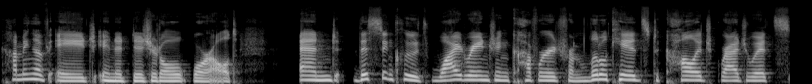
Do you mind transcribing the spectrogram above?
Coming of Age in a Digital World. And this includes wide ranging coverage from little kids to college graduates,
